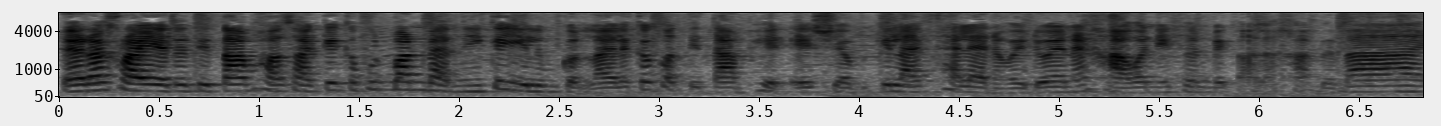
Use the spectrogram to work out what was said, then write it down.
และถ้าใครอยากจะติดตามข่าวสารเกี่ยวกับฟุตบอลแบบนี้ก็อย่าลืมกดไลค์แล้วก็กดติดตามเพจ Asia b o o k i e Life Thailand เอาไว้ด้วยนะคะ วันนี้เฟิร์นไปก่อนแล้วค่ะ บ๊ายบาย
